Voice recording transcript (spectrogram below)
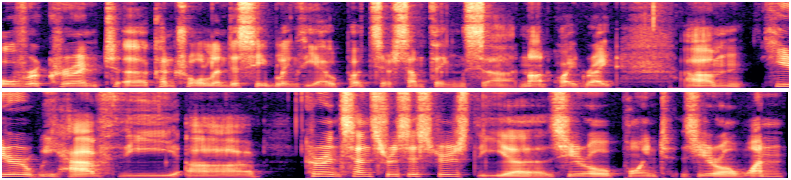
overcurrent uh, control and disabling the outputs if something's uh, not quite right. Um, here we have the uh, current sense resistors, the uh, 0.01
